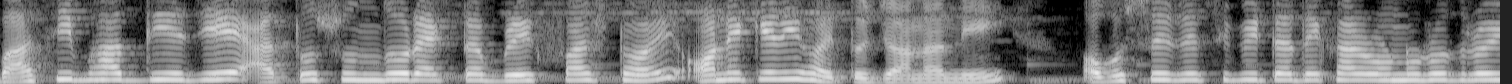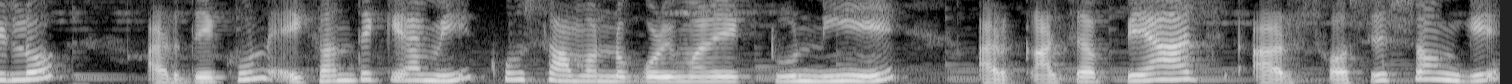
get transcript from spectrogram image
বাসি ভাত দিয়ে যে এত সুন্দর একটা ব্রেকফাস্ট হয়, অনেকেরই হয়তো জানা নেই। অবশ্যই রেসিপিটা দেখার অনুরোধ রইল। আর দেখুন, এখান থেকে আমি খুব সামান্য পরিমাণে একটু নিয়ে আর কাঁচা পেঁয়াজ আর সসের সঙ্গে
